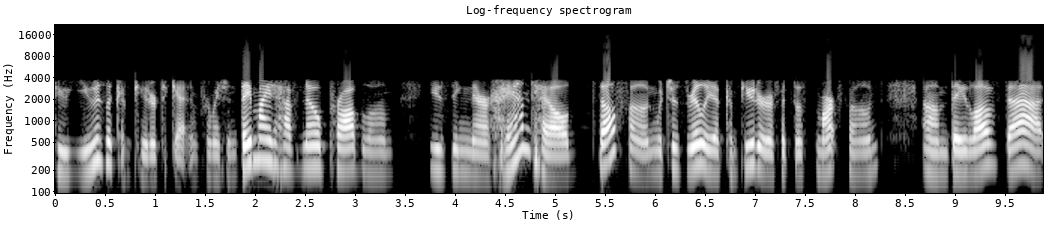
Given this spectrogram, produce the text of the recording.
to use a computer to get information they might have no problem using their handheld cell phone which is really a computer if it's a smartphone um, they love that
